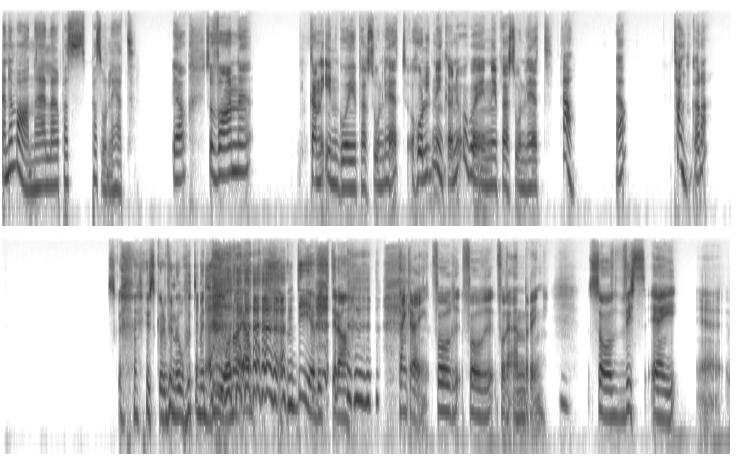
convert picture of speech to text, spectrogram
Enn en vane eller pers personlighet. Ja, så vane kan inngå i personlighet. Holdning kan jo gå inn i personlighet. Ja. Tanker, da? Skal du begynne å rote med de òg nå? Ja, de er viktig, da, tenker jeg, for, for, for endring. Så hvis jeg eh,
